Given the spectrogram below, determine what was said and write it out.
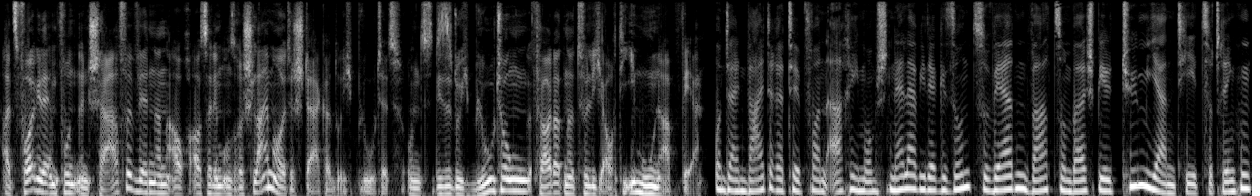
Als Folge der empfundenen Schärfe werden dann auch außerdem unsere Schleimhäute stärker durchblutet. Und diese Durchblutung fördert natürlich auch die Immunabwehr. Und ein weiterer Tipp von Achim, um schneller wieder gesund zu werden, war zum Beispiel Thymian-Tee zu trinken.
